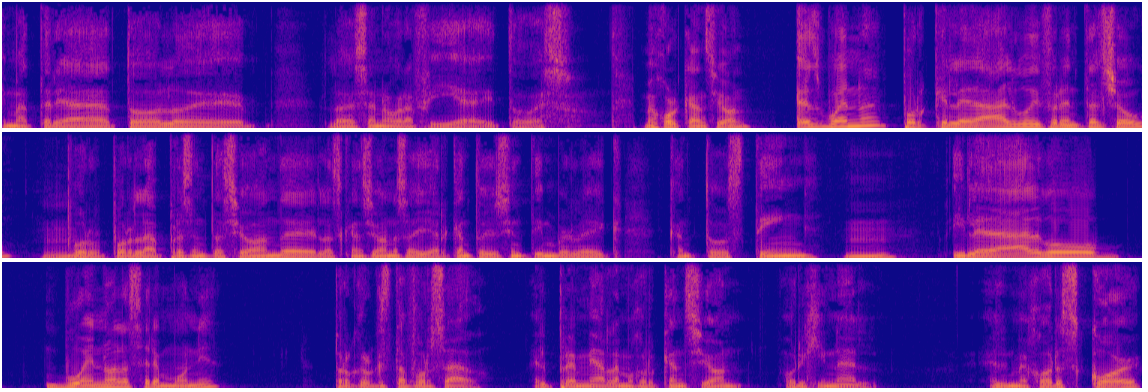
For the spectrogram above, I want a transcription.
y mataría todo lo de, lo de escenografía y todo eso. Mejor canción. Es buena porque le da algo diferente al show. Mm. Por, por, la presentación de las canciones. Ayer cantó Justin Timberlake, cantó Sting. Mm. Y le da algo bueno a la ceremonia pero creo que está forzado el premiar la mejor canción original. El mejor score,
